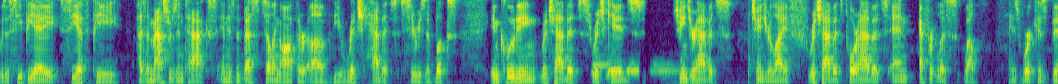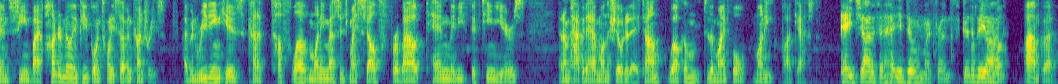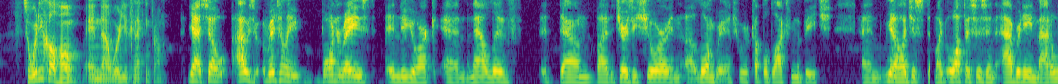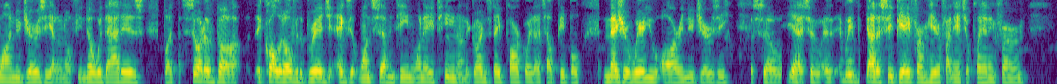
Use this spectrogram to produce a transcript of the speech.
who's a CPA, CFP, has a master's in tax, and is the best selling author of the Rich Habits series of books, including Rich Habits, Rich Kids, Change Your Habits, Change Your Life, Rich Habits, Poor Habits, and Effortless Wealth. His work has been seen by 100 million people in 27 countries. I've been reading his kind of tough love money message myself for about 10, maybe 15 years. And I'm happy to have him on the show today. Tom, welcome to the Mindful Money Podcast. Hey, Jonathan, how you doing, my friend? Good to I'm be on. Well. I'm glad. So, where do you call home, and uh, where are you connecting from? Yeah, so I was originally born and raised in New York, and now live down by the Jersey Shore in uh, Long Branch. We're a couple of blocks from the beach, and you know, I just my office is in Aberdeen, Matawan, New Jersey. I don't know if you know what that is, but sort of uh, they call it over the bridge, exit 117, 118 on the Garden State Parkway. That's how people measure where you are in New Jersey. So, yeah, so uh, we've got a CPA firm here, financial planning firm,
